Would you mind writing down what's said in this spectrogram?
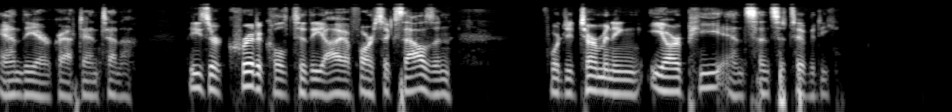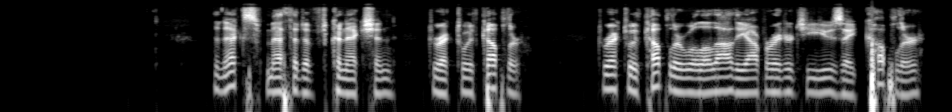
and the aircraft antenna. These are critical to the IFR 6000 for determining ERP and sensitivity. The next method of connection, direct with coupler. Direct with coupler will allow the operator to use a coupler,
